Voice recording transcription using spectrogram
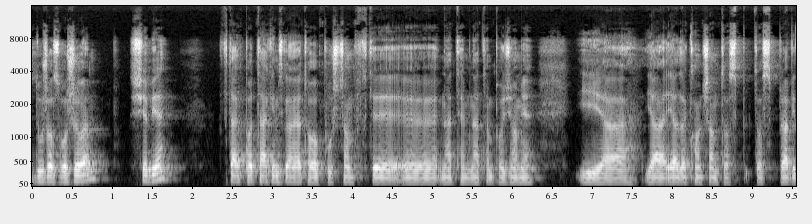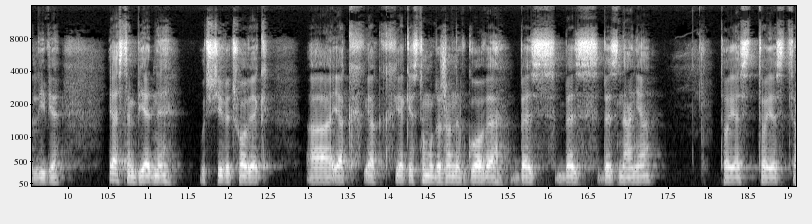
dużo złożyłem z siebie w tak, pod takim względem to opuszczam w ty, y, na, tym, na tym poziomie i ja, ja zakończam to, to sprawiedliwie. Ja jestem biedny, uczciwy człowiek. Jak, jak, jak jestem uderzony w głowę bez, bez, bez znania, to jest, to jest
